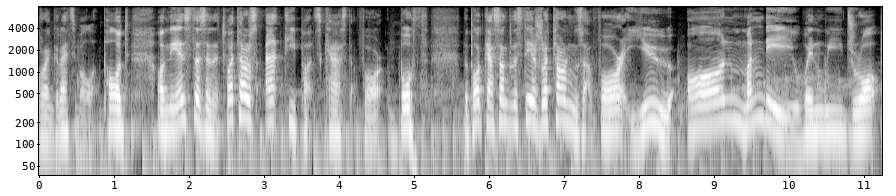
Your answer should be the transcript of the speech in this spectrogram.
regrettable pod. On the Instas and the Twitters at teapotscast for both. The podcast Under the Stairs returns for you on Monday when we drop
